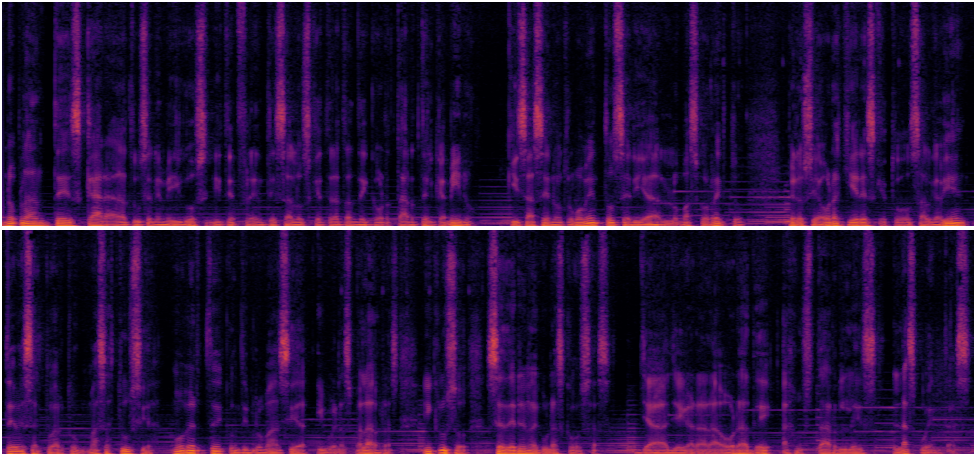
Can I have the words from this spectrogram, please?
no plantes cara a tus enemigos ni te enfrentes a los que tratan de cortarte el camino. Quizás en otro momento sería lo más correcto, pero si ahora quieres que todo salga bien, debes actuar con más astucia, moverte con diplomacia y buenas palabras, incluso ceder en algunas cosas. Ya llegará la hora de ajustarles las cuentas.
